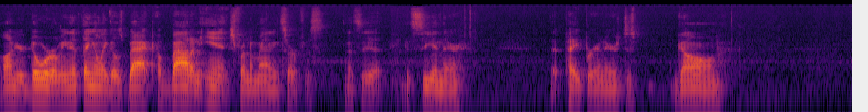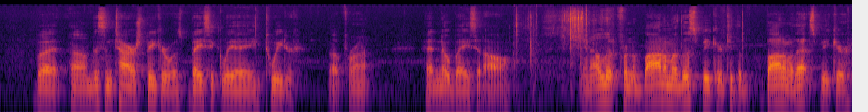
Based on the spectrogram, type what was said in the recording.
on your door, I mean, that thing only goes back about an inch from the mounting surface. That's it. You can see in there, that paper in there is just gone. But um, this entire speaker was basically a tweeter up front. Had no bass at all. And I looked from the bottom of this speaker to the bottom of that speaker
